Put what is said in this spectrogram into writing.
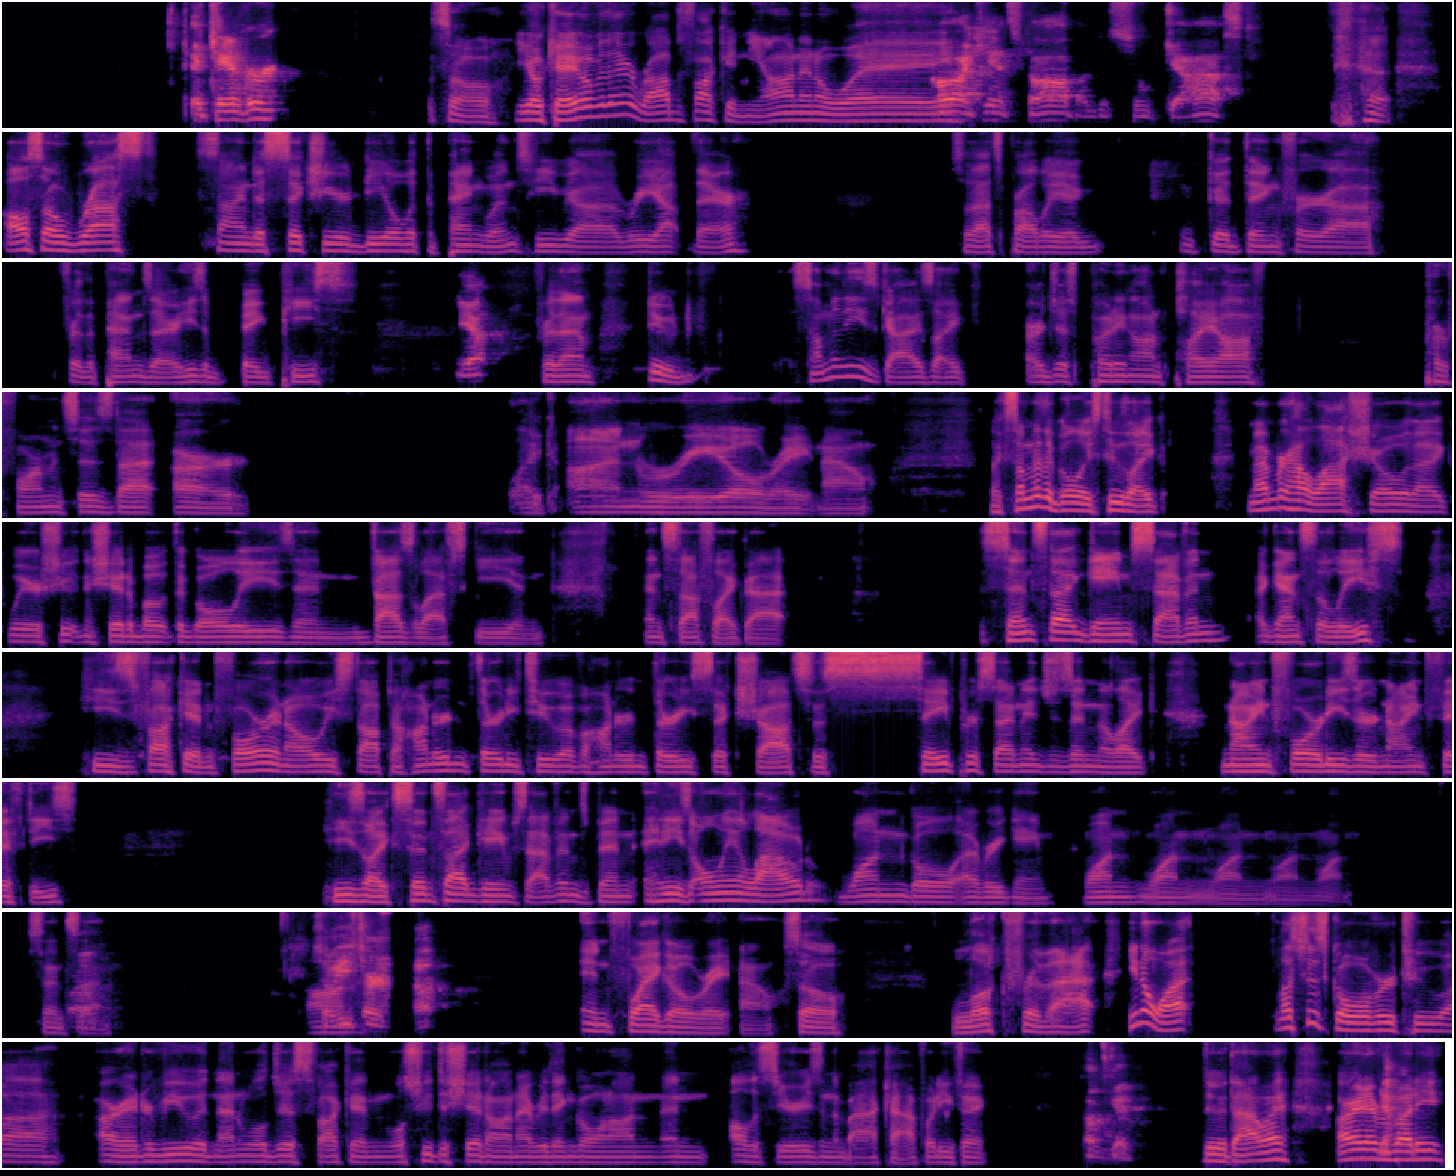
It can't hurt. so you okay over there rob's fucking yawning away Oh, I can't stop. I'm just so gassed. also rust signed a six-year deal with the penguins he uh re-upped there so that's probably a good thing for uh for the pens there he's a big piece Yep. for them dude some of these guys like are just putting on playoff performances that are like unreal right now. Like some of the goalies too, like remember how last show like we were shooting the shit about the goalies and Vasilevskiy and and stuff like that. Since that game seven against the Leafs, he's fucking four and oh. He stopped 132 of 136 shots. His save percentage is in the like 940s or 950s. He's like since that game seven's been and he's only allowed one goal every game. One, one, one, one, one since wow. then. So um, he's turned up in Fuego right now. So look for that. You know what? Let's just go over to uh our interview and then we'll just fucking we'll shoot the shit on everything going on and all the series in the back half. What do you think? Sounds good. Do it that way. All right, everybody. Yeah.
